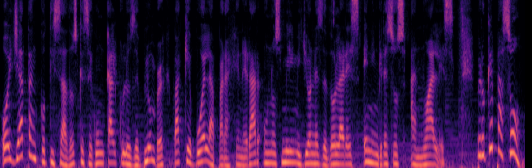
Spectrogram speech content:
hoy ya tan cotizados que según cálculos de Bloomberg va que vuela para generar unos mil millones de dólares en ingresos anuales. Pero ¿qué pasó?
